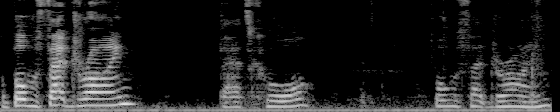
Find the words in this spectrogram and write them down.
A Boba Fett drawing. That's cool. Boba Fett drawing.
